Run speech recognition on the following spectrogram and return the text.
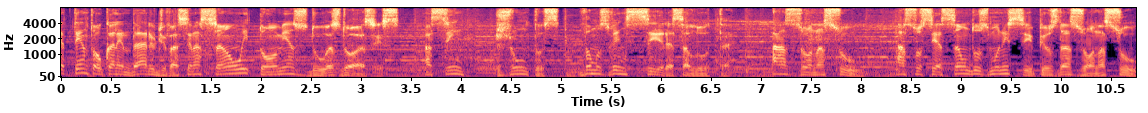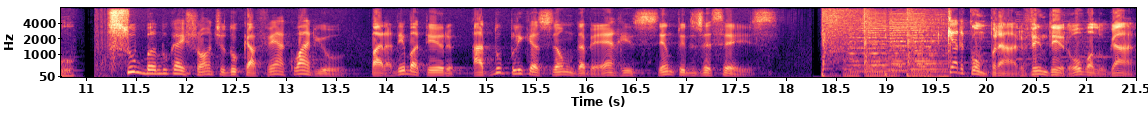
atento ao calendário de vacinação e tome as duas doses. Assim, juntos, vamos vencer essa luta. A Zona Sul. Associação dos Municípios da Zona Sul. Suba no caixote do Café Aquário para debater a duplicação da BR-116. Quer comprar, vender ou alugar?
